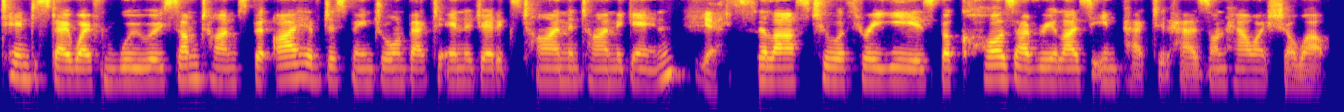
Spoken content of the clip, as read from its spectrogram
tend to stay away from woo woo sometimes but i have just been drawn back to energetics time and time again yes. the last two or three years because i've realized the impact it has on how i show up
